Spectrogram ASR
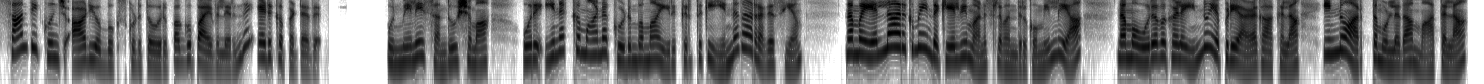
சாந்தி குஞ்ச் ஆடியோ புக்ஸ் கொடுத்த ஒரு பகுப்பாய்விலிருந்து எடுக்கப்பட்டது. உண்மையிலே சந்தோஷமா ஒரு இணக்கமான குடும்பமா இருக்கிறதுக்கு என்னதான் ரகசியம்? நம்ம எல்லாருக்குமே இந்த கேள்வி மனசுல வந்திருக்கோம் இல்லையா? நம்ம உறவுகளை இன்னும் எப்படி அழகாக்கலாம் இன்னும் அர்த்தமுள்ளதா மாத்தலாம்?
